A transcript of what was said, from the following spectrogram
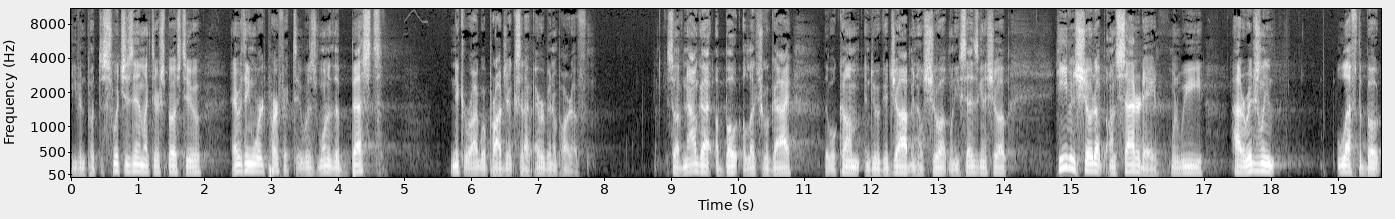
even put the switches in like they're supposed to. Everything worked perfect. It was one of the best Nicaragua projects that I've ever been a part of. So I've now got a boat electrical guy that will come and do a good job, and he'll show up when he says he's going to show up. He even showed up on Saturday when we had originally left the boat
